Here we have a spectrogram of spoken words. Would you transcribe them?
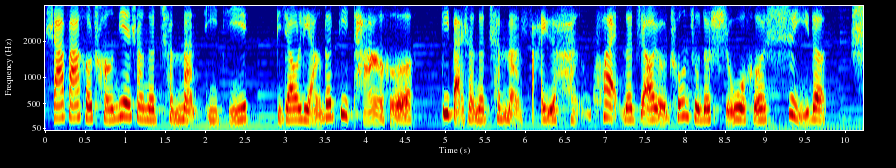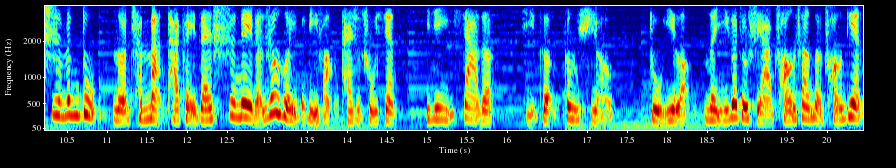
沙发和床垫上的尘螨以及比较凉的地毯和地板上的尘螨发育很快。那只要有充足的食物和适宜的室温度，那尘螨它可以在室内的任何一个地方开始出现，以及以下的几个更需要。注意了，那一个就是呀，床上的床垫、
